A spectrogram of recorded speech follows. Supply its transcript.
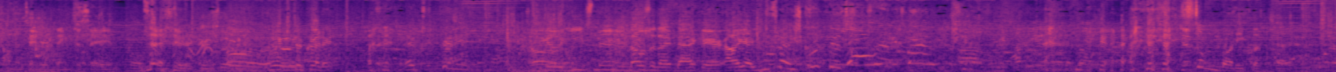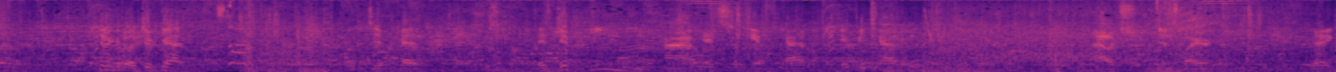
commentator thing to say. oh, extra credit. extra credit. Oh, Yo, Yeats man. that was a night back air. Oh yeah, you smash clip this. Oh, Somebody clip that. Can I get a Jib Cat? Jib cat. It's Jiffy. Ah, it's gift cat, giffy cat. Ouch, didn't inspire. Dang.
